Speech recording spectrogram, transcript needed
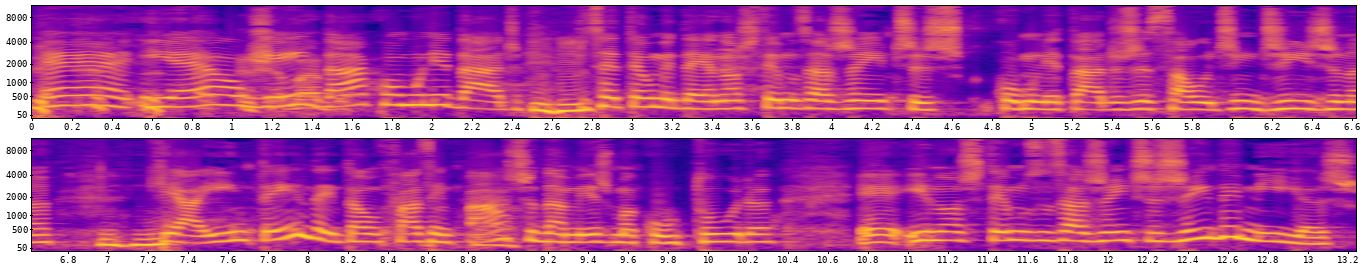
É, e é alguém da comunidade. Uhum. Para você ter uma ideia, nós temos agentes comunitários de saúde indígena uhum. que aí entendem, então fazem parte é. da mesma cultura. É, e nós temos os agentes de endemias,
